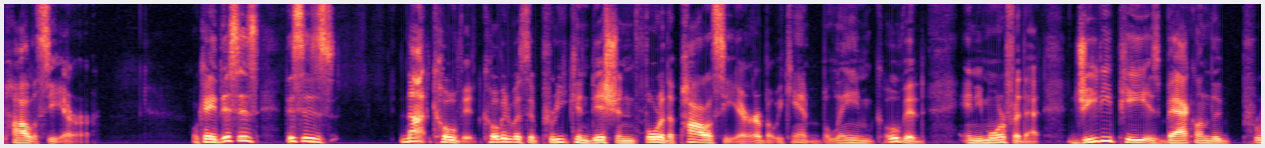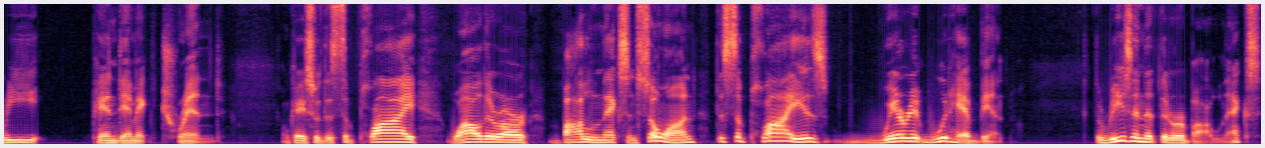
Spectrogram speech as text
policy error. Okay, this is this is not COVID. COVID was a precondition for the policy error, but we can't blame COVID anymore for that. GDP is back on the pre pandemic trend. Okay, so the supply, while there are bottlenecks and so on, the supply is where it would have been. The reason that there are bottlenecks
